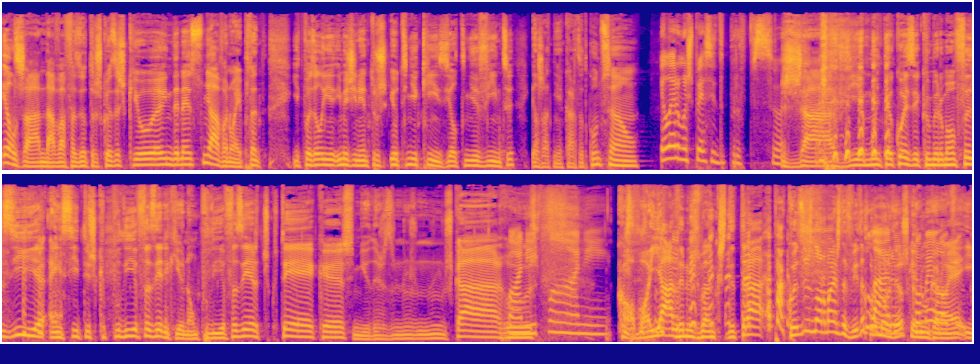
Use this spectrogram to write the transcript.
Ele já andava a fazer outras coisas que eu ainda nem sonhava, não é? Portanto, e depois ali, imagina, entre os, eu tinha 15 e ele tinha 20, ele já tinha carta de condução, Ele era uma espécie de professor. já havia muita coisa que o meu irmão fazia em sítios que podia fazer e que eu não podia fazer, discotecas, miúdas nos, nos carros. Funny, funny. Coboiada nos bancos de trás, coisas normais da vida, Claro, amor de Deus, quem nunca, é não é? óbvio, é E,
